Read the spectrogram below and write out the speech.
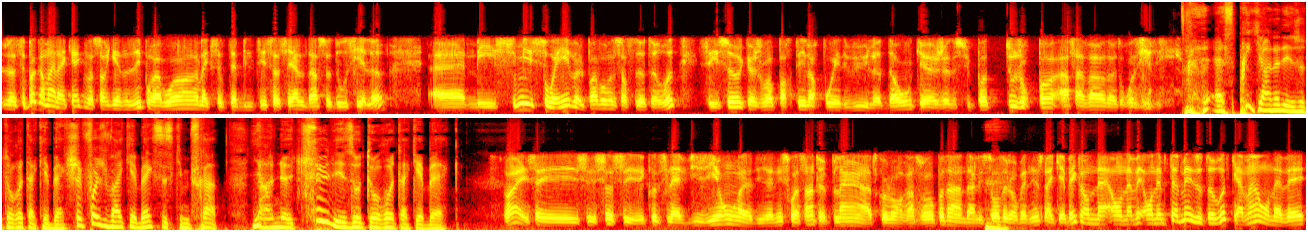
je ne sais pas comment la CAQ va s'organiser pour avoir l'acceptabilité sociale dans ce dossier-là. Euh, mais si mes citoyens veulent pas avoir une sortie d'autoroute, c'est sûr que je vais porter leur point de vue. Là. Donc, euh, je ne suis pas toujours pas en faveur d'un troisième lien. Esprit qu'il y en a des autoroutes à Québec. Chaque fois que je vais à Québec, c'est ce qui me frappe. Il y en a-tu des autoroutes à Québec? Oui, c'est ça. C'est écoute, c'est la vision euh, des années 60, le plan. En tout cas, on ne rentrera pas dans, dans l'histoire de l'urbanisme à Québec. On, on avait, on aime tellement les autoroutes qu'avant, on avait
